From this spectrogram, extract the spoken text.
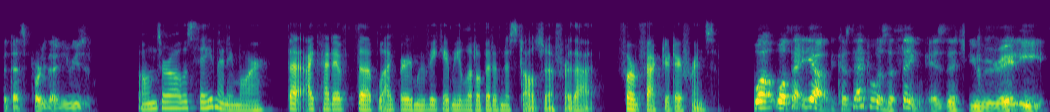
but that's probably the only reason. Phones are all the same anymore. That I kind of the BlackBerry movie gave me a little bit of nostalgia for that form factor difference. Well, well, that yeah, because that was the thing is that you really,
